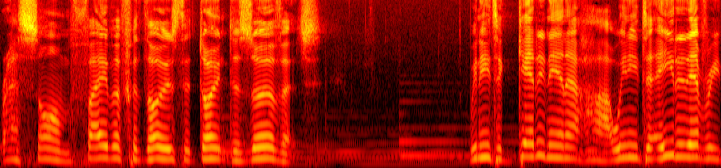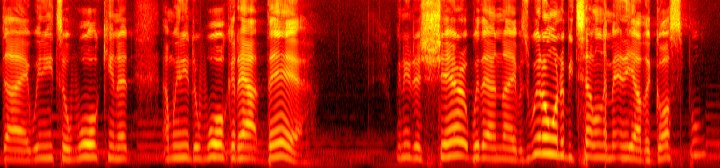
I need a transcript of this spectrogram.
Rason, favor for those that don't deserve it. We need to get it in our heart. We need to eat it every day. We need to walk in it and we need to walk it out there. We need to share it with our neighbors. We don't want to be telling them any other gospel.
